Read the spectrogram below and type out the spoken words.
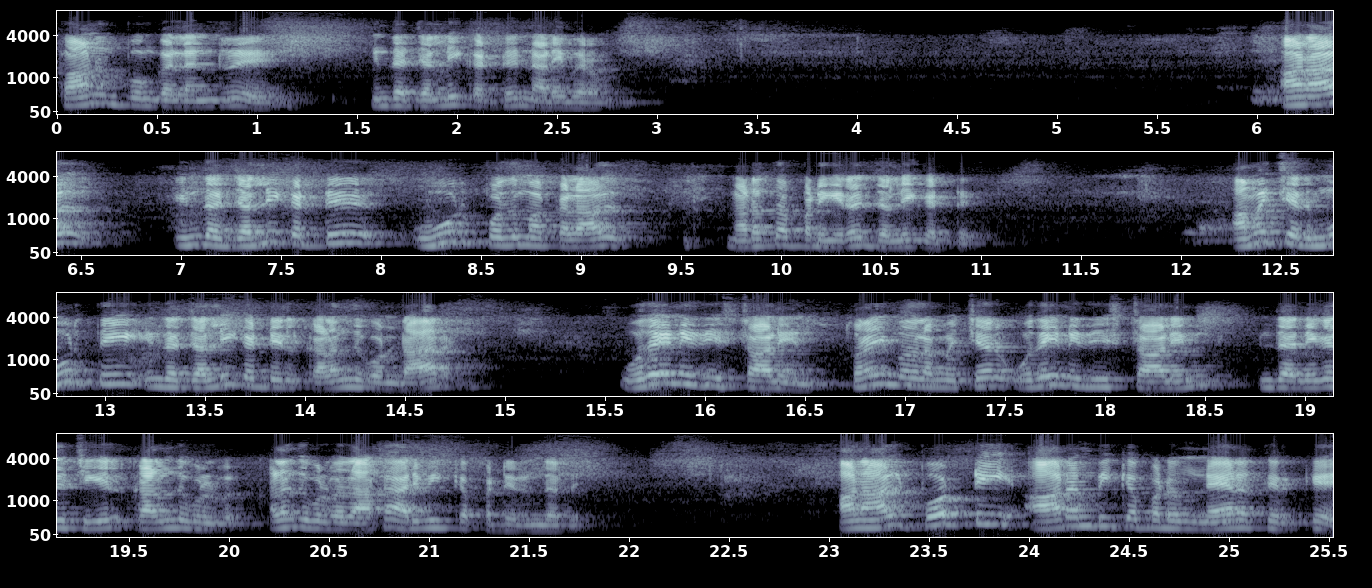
காணும் பொங்கல் அன்று இந்த ஜல்லிக்கட்டு நடைபெறும். ஆனால் இந்த ஜல்லிக்கட்டு ஊர் பொதுமக்களால் நடத்தப்படுகிற ஜல்லிக்கட்டு. அமைச்சர் மூர்த்தி இந்த ஜல்லிக்கட்டில் கலந்து கொண்டார். உதயநிதி ஸ்டாலின் துணை முதலமைச்சர் உதயநிதி ஸ்டாலின் இந்த நிகழ்ச்சியில் கலந்து கொள்வ கலந்து கொள்வதாக அறிவிக்கப்பட்டிருந்தது. ஆனால் போட்டி ஆரம்பிக்கப்படும் நேரத்திற்கு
